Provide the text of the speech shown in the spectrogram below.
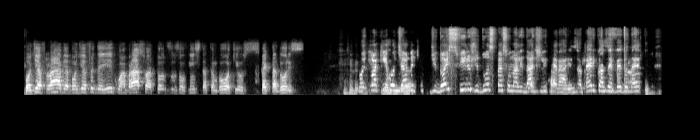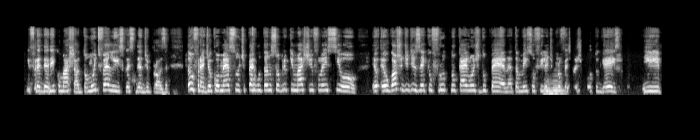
Bom dia, Flávia. Bom dia, Frederico. Um abraço a todos os ouvintes da Tambor, aqui os espectadores. Estou aqui rodeada de, de, dois filhos de duas personalidades literárias, Américo Azevedo Neto e Frederico Machado. Estou muito feliz com esse dedo de prosa. Então, Fred, eu começo te perguntando sobre o que mais te influenciou. Eu, eu gosto de dizer que o fruto não cai longe do pé, né? Também sou filha uhum. de professores de português e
